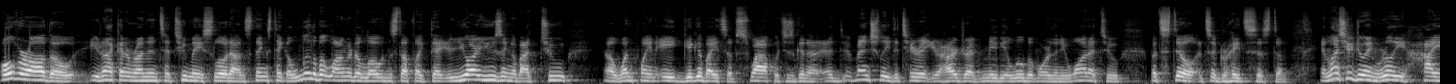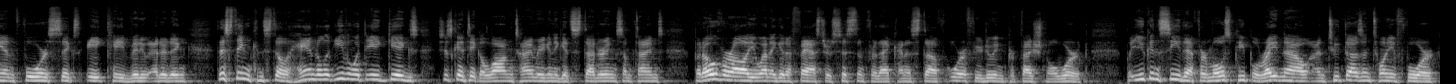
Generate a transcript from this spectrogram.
Overall, though, you're not going to run into too many slowdowns. Things take a little bit longer to load and stuff like that. You are using about two uh, 1.8 gigabytes of swap, which is going to uh, eventually deteriorate your hard drive maybe a little bit more than you want it to, but still, it's a great system. Unless you're doing really high-end 4, 6, 8K video editing, this thing can still handle it. Even with 8 gigs, it's just going to take a long time, or you're going to get stuttering sometimes. But overall, you want to get a faster system for that kind of stuff, or if you're doing professional work. But you can see that for most people right now on 2024,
